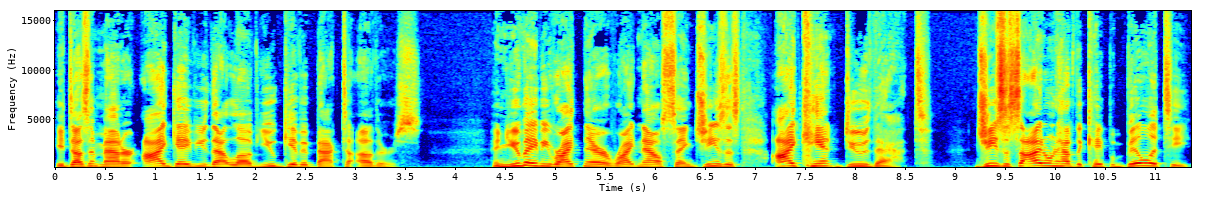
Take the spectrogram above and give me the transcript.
it doesn't matter. I gave you that love, you give it back to others. And you may be right there right now saying, Jesus, I can't do that. Jesus, I don't have the capability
